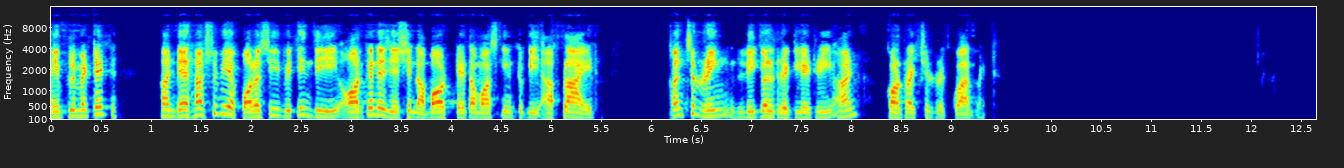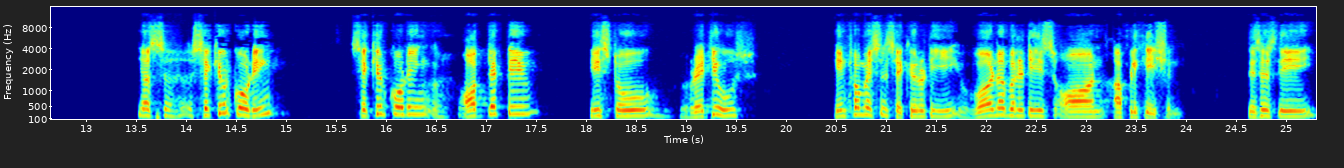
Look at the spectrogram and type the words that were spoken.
implemented. And there has to be a policy within the organization about data masking to be applied, considering legal, regulatory, and contractual requirement. Yes, secure coding. Secure coding objective is to reduce information security vulnerabilities on application. This is the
